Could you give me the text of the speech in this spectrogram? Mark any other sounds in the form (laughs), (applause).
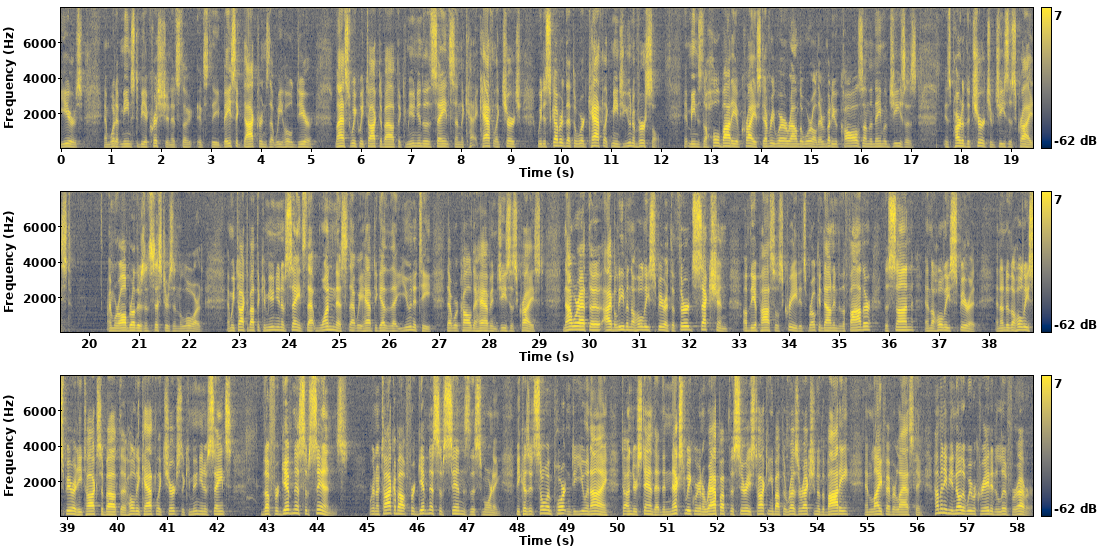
years and what it means to be a Christian. It's the, it's the basic doctrines that we hold dear. Last week we talked about the communion of the saints and the Catholic Church. We discovered that the word Catholic means universal. It means the whole body of Christ everywhere around the world. Everybody who calls on the name of Jesus is part of the church of Jesus Christ. And we're all brothers and sisters in the Lord. And we talked about the communion of saints, that oneness that we have together, that unity that we're called to have in Jesus Christ. Now we're at the I believe in the Holy Spirit, the third section of the Apostles' Creed. It's broken down into the Father, the Son, and the Holy Spirit. And under the Holy Spirit, he talks about the Holy Catholic Church, the communion of saints, the forgiveness of sins. We're going to talk about forgiveness of sins this morning because it's so important to you and I to understand that. Then next week, we're going to wrap up the series talking about the resurrection of the body and life everlasting. How many of you know that we were created to live forever?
